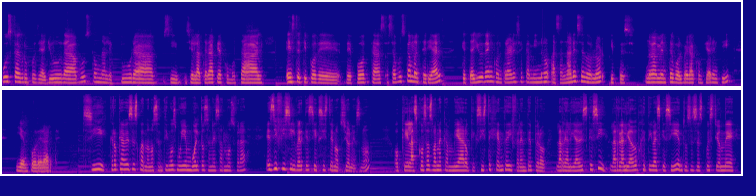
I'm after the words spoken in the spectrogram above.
busca grupos de ayuda, busca una lectura, si, si la terapia como tal, este tipo de, de podcast, o sea, busca material que te ayude a encontrar ese camino, a sanar ese dolor y pues nuevamente volver a confiar en ti y empoderarte. Sí, creo que a veces cuando nos sentimos muy envueltos en esa atmósfera, es difícil ver que sí existen opciones, ¿no? O que las cosas van a cambiar o que existe gente diferente, pero la realidad es que sí, la realidad objetiva es que sí, entonces es cuestión de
